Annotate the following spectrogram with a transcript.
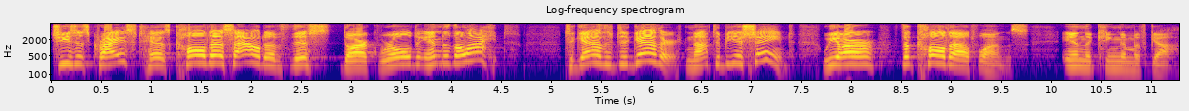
Jesus Christ has called us out of this dark world into the light, to gather together, not to be ashamed. We are the called out ones in the kingdom of God.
